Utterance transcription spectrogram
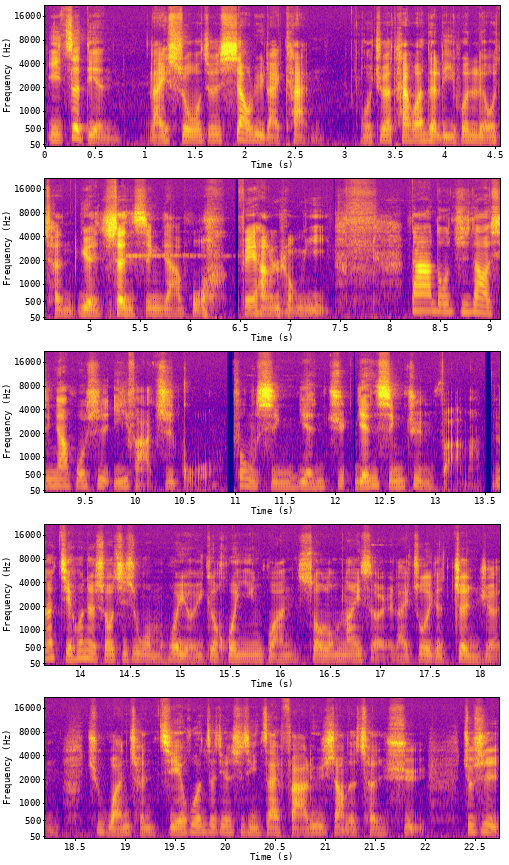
以这点来说，就是效率来看，我觉得台湾的离婚流程远胜新加坡，非常容易。大家都知道，新加坡是以法治国，奉行严峻严刑峻法嘛。那结婚的时候，其实我们会有一个婚姻官 （solemnizer） 来做一个证人，去完成结婚这件事情在法律上的程序，就是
